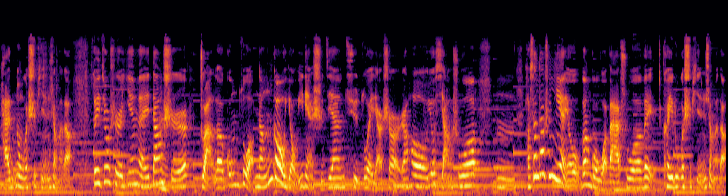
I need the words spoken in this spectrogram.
还弄个视频什么的？所以就是因为当时转了工作，能够有一点时间去做一点事儿，然后又想说，嗯，好像当时你也有问过我吧，说为可以录个视频什么的。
